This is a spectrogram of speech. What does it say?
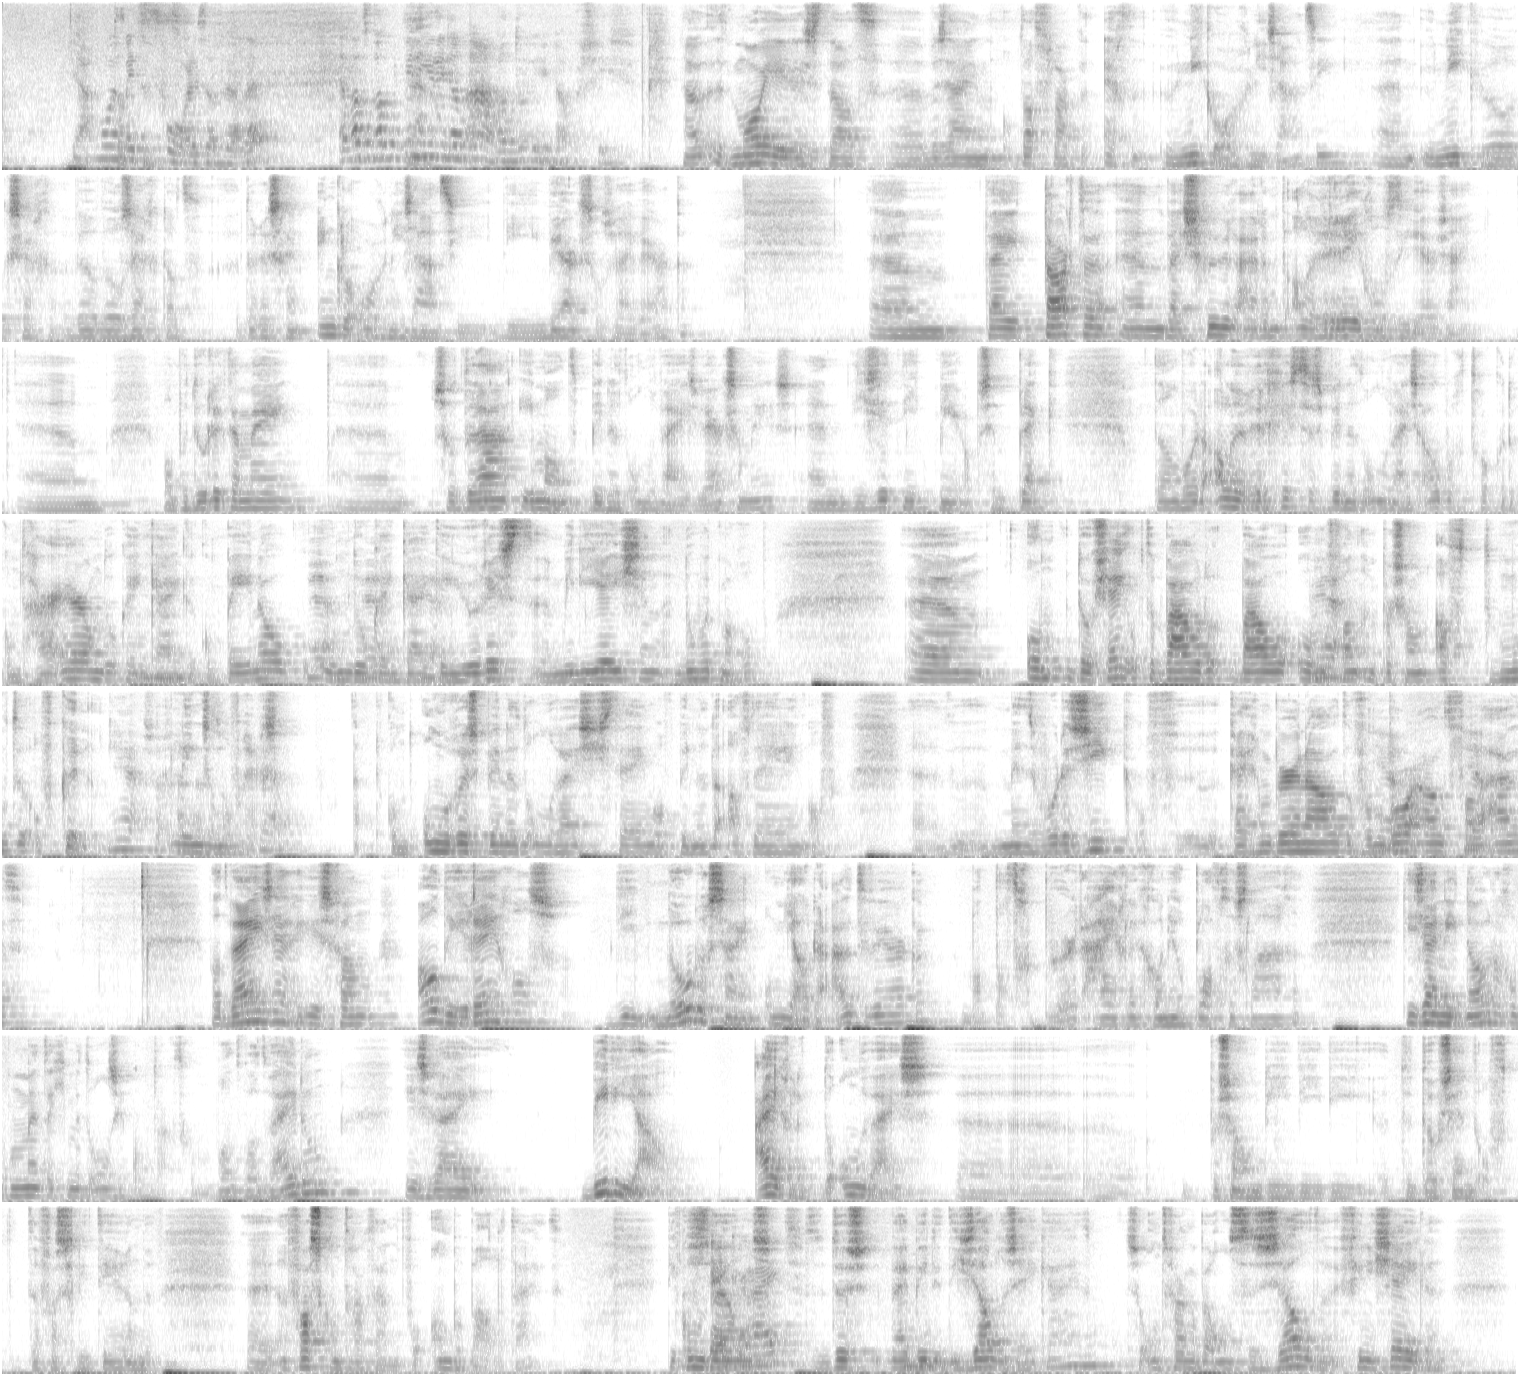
Mooie dat- metafoor is dat wel, hè? En wat, wat bieden Ja. jullie dan aan? Wat doen jullie dan precies? Nou, het mooie is dat eh, we zijn op dat vlak echt een unieke organisatie. En uniek wil ik zeggen, wil, wil zeggen dat er is geen enkele organisatie die werkt zoals wij werken. Ehm, wij tarten en wij schuren eigenlijk met alle regels die er zijn. Ehm, wat bedoel ik daarmee? Ehm, zodra iemand binnen het onderwijs werkzaam is en die zit niet meer op zijn plek dan worden alle registers binnen het onderwijs opengetrokken. Er komt HR om de hoek heen Mhm. kijken, er komt Ja, om de hoek ja, heen kijken, ja. jurist, eh, mediation, noem het maar op. Ehm, om dossier op te bouwen, bouwen om van een persoon af te moeten of kunnen. Linksom of rechtsom. Komt onrust binnen het onderwijssysteem of binnen de afdeling. Of eh, mensen worden ziek of eh, krijgen een burn-out of een Ja. bore-out, vallen Ja. uit. Wat wij zeggen is van al die regels die nodig zijn om jou daaruit te werken, want dat gebeurt eigenlijk gewoon heel plat geslagen, die zijn niet nodig op het moment dat je met ons in contact komt. Want wat wij doen, is wij bieden jou eigenlijk de onderwijspersoon, die, die, die, de docent of de faciliterende, eh, een vast contract aan voor onbepaalde tijd. Die komt bij ons. Dus wij bieden diezelfde zekerheid. Ze ontvangen bij ons dezelfde financiële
